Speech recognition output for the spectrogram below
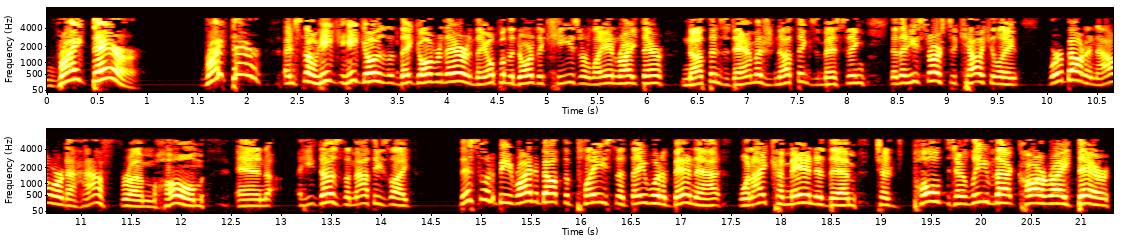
right there, right there. And so he he goes. They go over there and they open the door. The keys are laying right there. Nothing's damaged. Nothing's missing. And then he starts to calculate. We're about an hour and a half from home, and he does the math. He's like, this would be right about the place that they would have been at when I commanded them to pull, to leave that car right there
